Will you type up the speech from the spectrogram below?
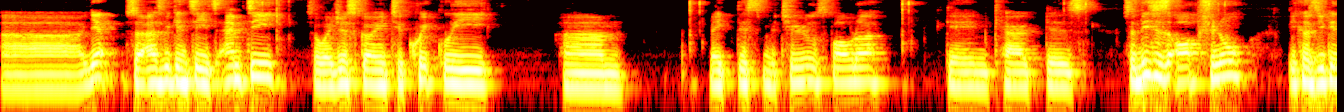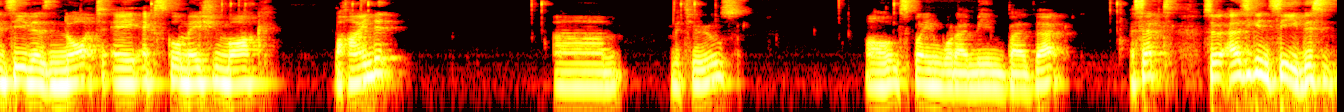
Uh, yep, so as we can see, it's empty. So we're just going to quickly um, make this materials folder, game characters. So this is optional because you can see there's not a exclamation mark behind it. Um, materials. I'll explain what I mean by that. Except, so as you can see, this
